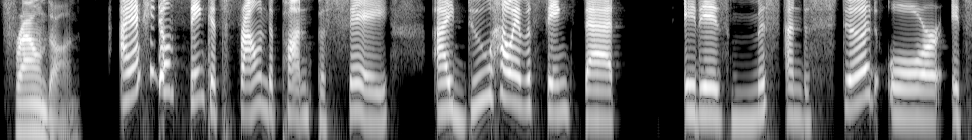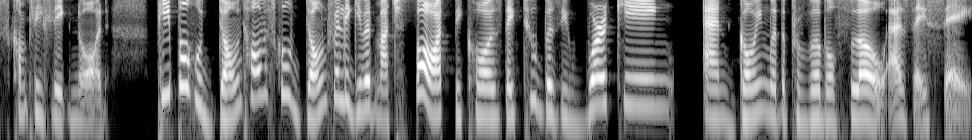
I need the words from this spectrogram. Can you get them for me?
frowned on? I actually don't think it's frowned upon per se. I do, however, think that it is misunderstood or it's completely ignored. People who don't homeschool don't really give it much thought because they're too busy working and going with the proverbial flow, as they say.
